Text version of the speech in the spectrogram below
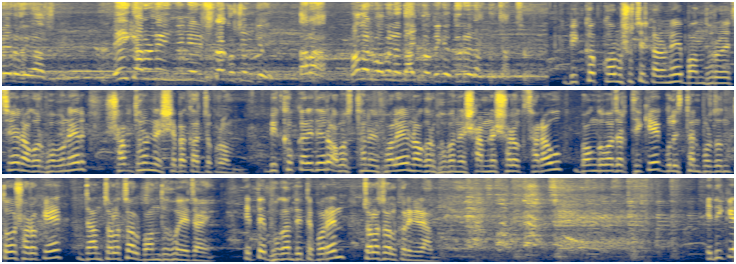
বের হয়ে আসবে। এই কারণে ইঞ্জিনিয়ার ইশরাক হোসেনকে তারা নগর ভবনের দায়িত্ব থেকে দূরে রাখতে চাচ্ছে। বিক্ষোভ কর্মসূচির কারণে বন্ধ রয়েছে নগর ভবনের সব ধরনের সেবা কার্যক্রম। বিক্ষোভকারীদের অবস্থানের ফলে নগর ভবনের সামনের সড়ক ছাড়াও বঙ্গবাজার থেকে গুলিস্তান পর্যন্ত সড়কে যান চলাচল বন্ধ হয়ে যায়। এতে ভোগান্তিতে পড়েন চলাচলকারীরা। এদিকে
